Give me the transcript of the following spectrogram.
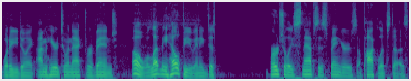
"What are you doing?" I'm here to enact revenge. Oh well, let me help you, and he just virtually snaps his fingers. Apocalypse does,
